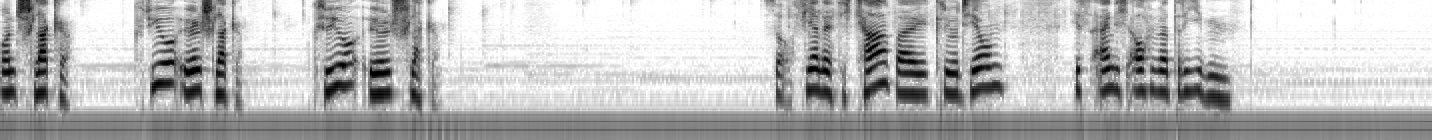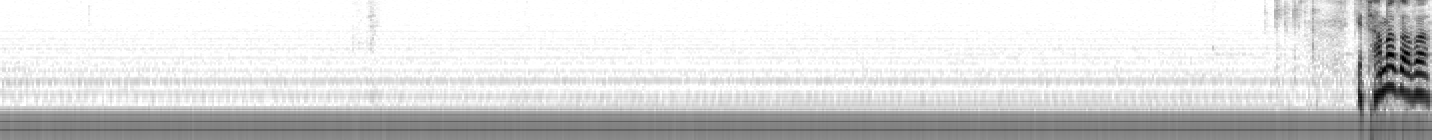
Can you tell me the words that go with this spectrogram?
und Schlacke. Kryoölschlacke. Kryoölschlacke. So, 64k bei Kryotheum ist eigentlich auch übertrieben. Jetzt haben wir es aber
